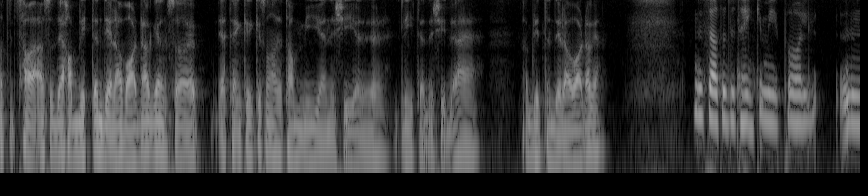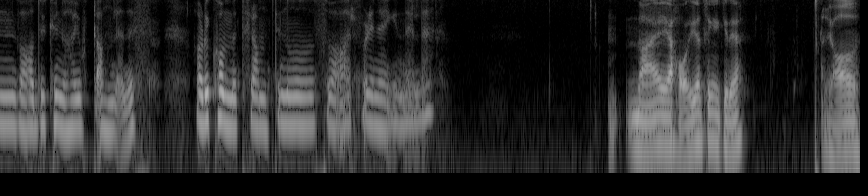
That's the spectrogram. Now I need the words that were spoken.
at det, tar, altså det, har blitt en del av hverdagen, så jeg, jeg, tenker ikke sånn at det tar mye energi eller lite energi. Det, er, det har blitt en del av hverdagen. Du sa at du tenker mye på mm, hva du kunne ha gjort annerledes. Har du kommet fram til noe svar for din egen del der? Nei, jeg har egentlig ikke det. Ja,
